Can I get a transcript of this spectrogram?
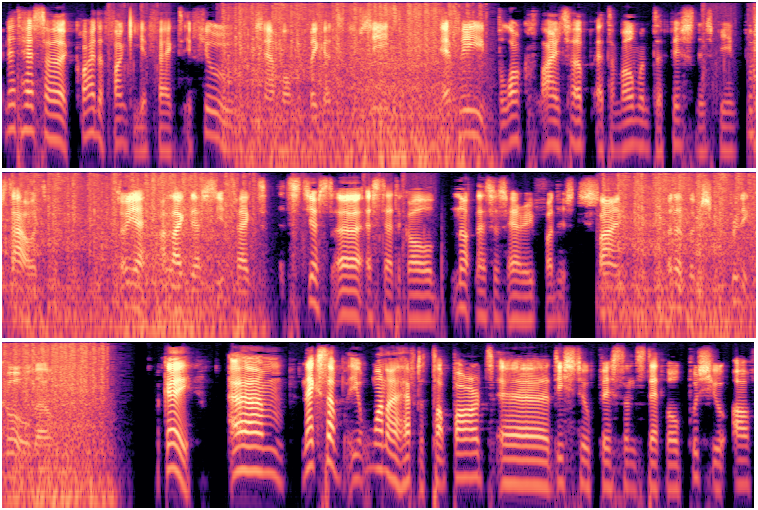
And it has a quite a funky effect. If you, for example, click it, you see every block lights up at the moment the piston is being pushed out. So yeah, I like this effect. It's just uh, aesthetical, not necessary for this design, but it looks pretty cool though. Okay, um, next up you wanna have the top part, uh, these two pistons that will push you off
